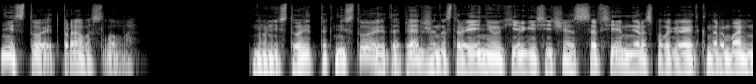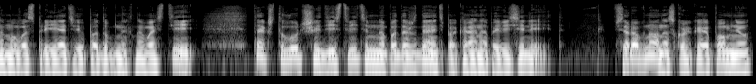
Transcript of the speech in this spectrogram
не стоит, право слово». Ну, не стоит так не стоит. Опять же, настроение у Хельги сейчас совсем не располагает к нормальному восприятию подобных новостей, так что лучше действительно подождать, пока она повеселеет. Все равно, насколько я помню,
